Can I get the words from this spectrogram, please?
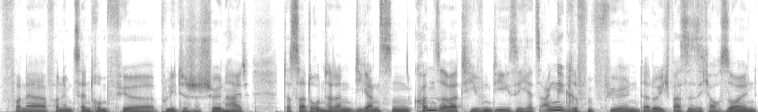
von, der, von dem Zentrum für politische Schönheit, dass darunter dann die ganzen Konservativen, die sich jetzt angegriffen fühlen, dadurch, was sie sich auch sollen,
